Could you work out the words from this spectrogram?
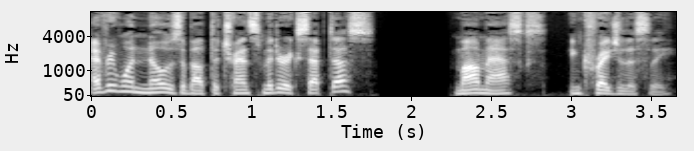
Everyone knows about the transmitter except us? Mom asks, incredulously.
